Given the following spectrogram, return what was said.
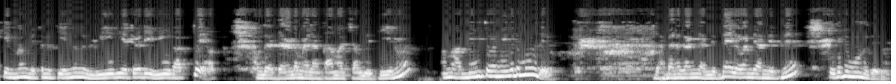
කියනවා මෙතන තියෙන වීර්යයට වැඩි වීරත්වයක් හොඳ දැනටම ලං කාම ඡන්දේ තියෙනවා මම අභිහිතව මේකට මොන දෙනවා. දැනගන්න යන්නෙත් නෑ, ඉලවන්න යන්නෙත් නෑ. ඒකට මොන දෙනවා.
